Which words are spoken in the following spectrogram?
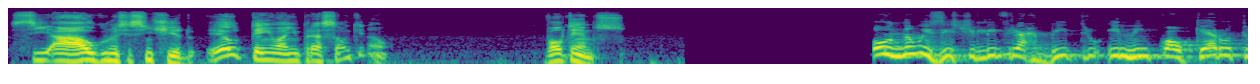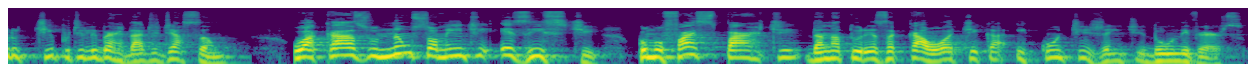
se há algo nesse sentido. Eu tenho a impressão que não. Voltemos. Ou não existe livre-arbítrio e nem qualquer outro tipo de liberdade de ação. O acaso não somente existe, como faz parte da natureza caótica e contingente do universo.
